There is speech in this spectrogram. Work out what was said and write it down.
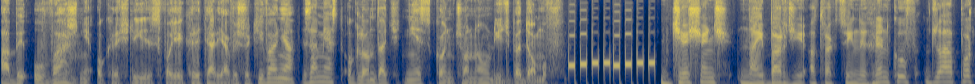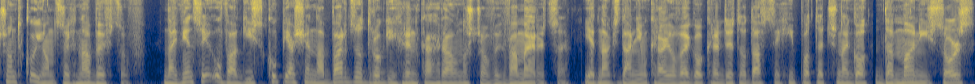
aby uważnie określili swoje kryteria wyszukiwania, zamiast oglądać nieskończoną liczbę domów. 10 najbardziej atrakcyjnych rynków dla początkujących nabywców. Najwięcej uwagi skupia się na bardzo drogich rynkach realnościowych w Ameryce. Jednak zdaniem krajowego kredytodawcy hipotecznego The Money Source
